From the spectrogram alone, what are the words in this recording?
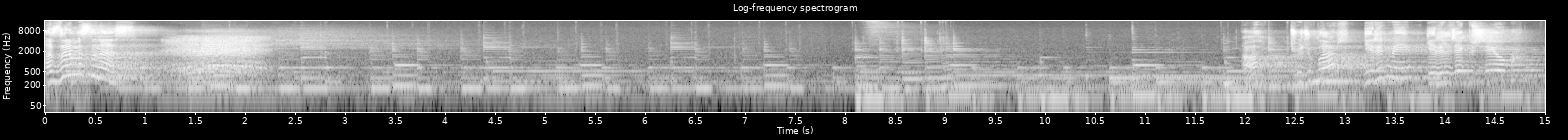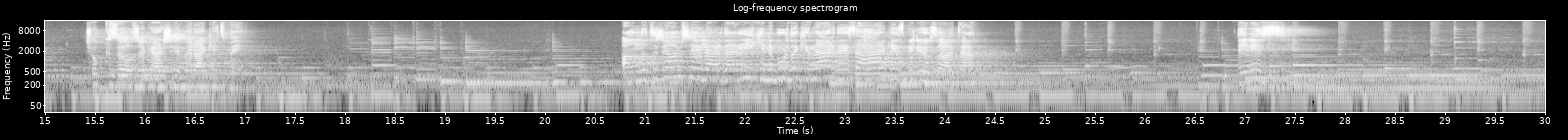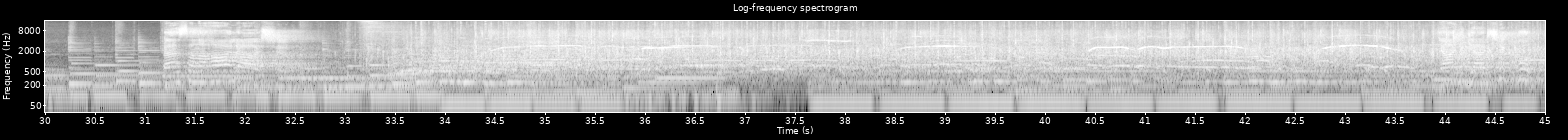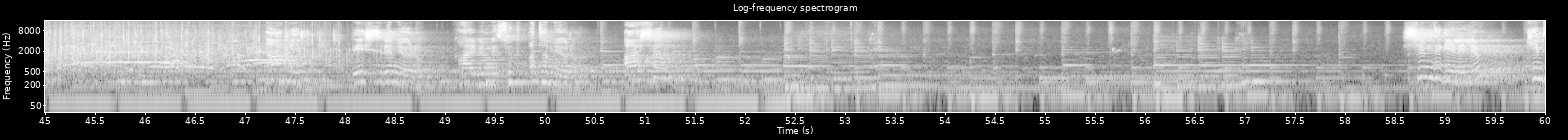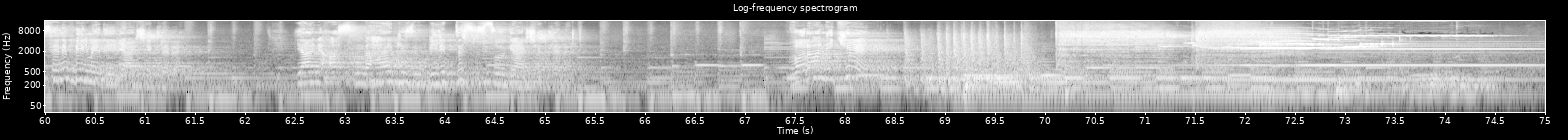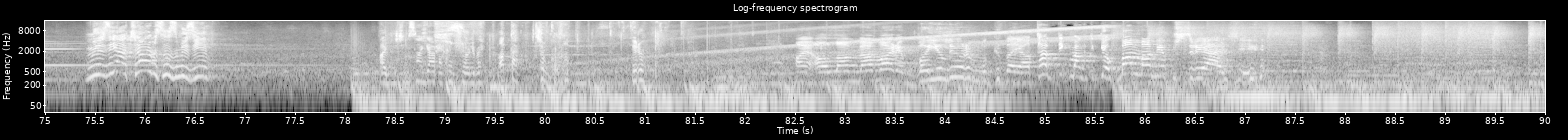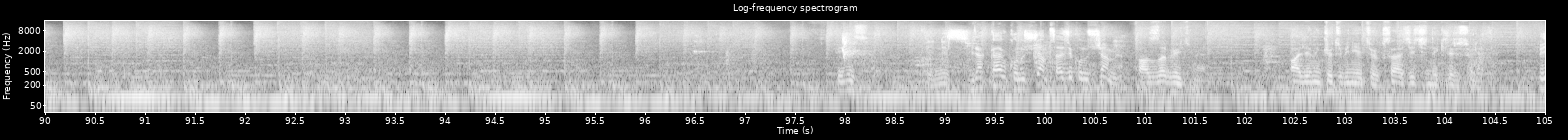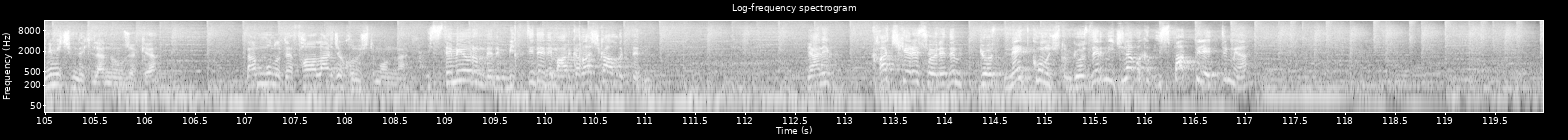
Hazır mısınız? Ah çocuklar gerilmeyin. Gerilecek bir şey yok. Çok güzel olacak her şey merak etmeyin. Bayılıyorum bu kıza ya. Taktik maktik yok. Bam bam yapıştırıyor her şeyi. Deniz. Deniz. Bir dakika abi konuşacağım. Sadece konuşacağım ya. Fazla büyütme. Aliye'nin kötü bir niyeti yok. Sadece içindekileri söyledi. Benim içimdekiler ne olacak ya? Ben bunu defalarca konuştum onunla. İstemiyorum dedim, bitti dedim, arkadaş kaldık dedim. Yani kaç kere söyledim, göz, net konuştum. Gözlerinin içine bakıp ispat bile ettim ya.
